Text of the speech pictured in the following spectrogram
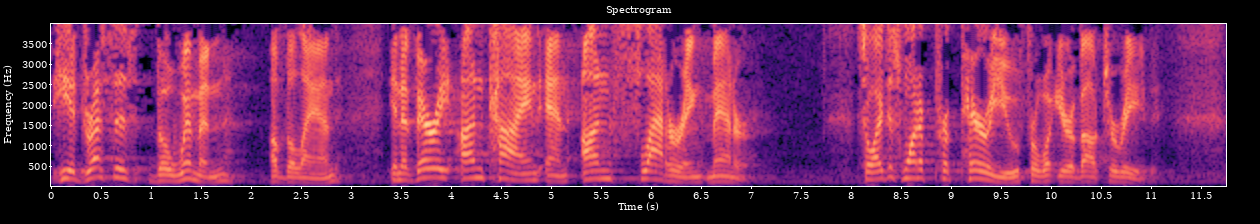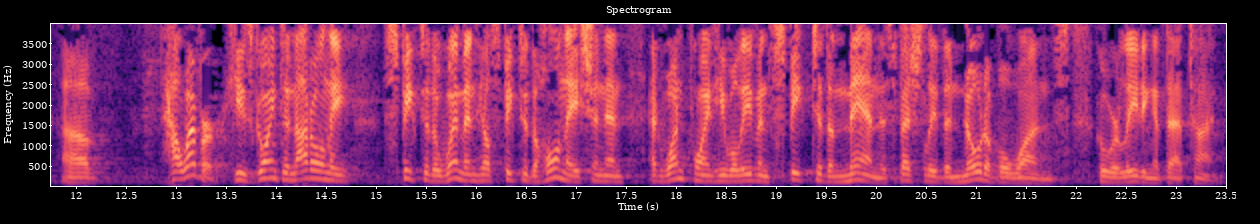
he addresses the women of the land in a very unkind and unflattering manner. So I just want to prepare you for what you're about to read. Uh, however, he's going to not only speak to the women, he'll speak to the whole nation, and at one point he will even speak to the men, especially the notable ones who were leading at that time.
